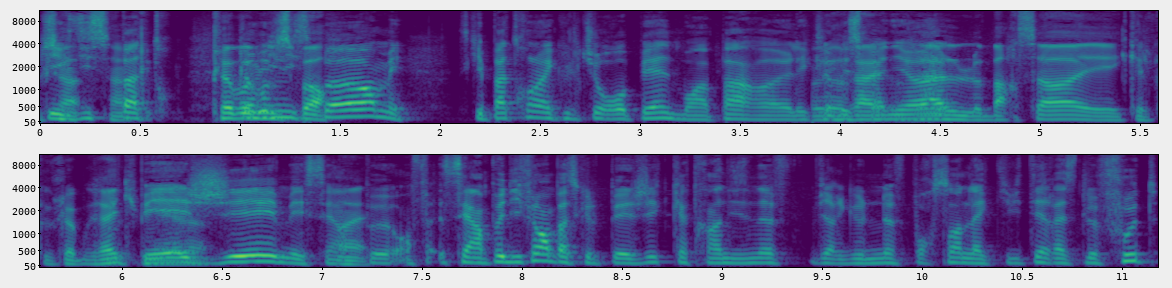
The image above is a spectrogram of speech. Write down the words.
Qui n'existe pas trop. Club Club omnisport. omnisport, mais ce qui est pas trop dans la culture européenne, bon, à part euh, les clubs Le Real- espagnols. Real, le Barça et quelques clubs Le grecs. mais, euh, PSG, mais c'est un peu, en fait, c'est un peu différent parce que le PSG, 99,9% de l'activité reste le foot.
